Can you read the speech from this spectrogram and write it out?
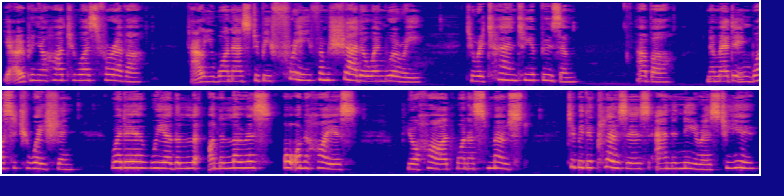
You open your heart to us forever. How you want us to be free from shadow and worry, to return to your bosom. Abba, no matter in what situation, whether we are the, on the lowest or on the highest, your heart wants us most to be the closest and the nearest to you,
